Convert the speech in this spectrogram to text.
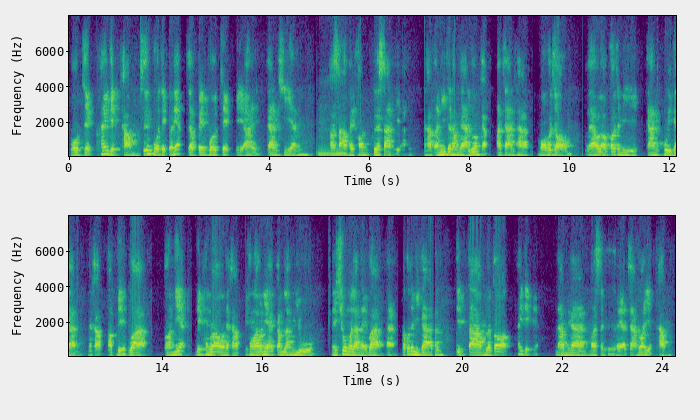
โปรเจกต์ให้เด็กทำ ซึ่งโปรเจกต์ตัวนี้จะเป็นโปรเจกต์ AI การเขียนภาษา Python เพื่อสร้าง AI นะครับอันนี้จะทำงานร่วมกับอาจารย์ทางมพจอม แล้วเราก็จะมีการคุยกันนะครับอัปเดตว่าตอนนี้เด็กของเรานะครับของเราเนี่ยกำลังอยู่ในช่วงเวลาไหนบ้างอะเราก็จะมีการติดตามแล้วก็ให้เด็กเนี่ยนำงานมาเสนอในอาจารย์ว่าอยากทำ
